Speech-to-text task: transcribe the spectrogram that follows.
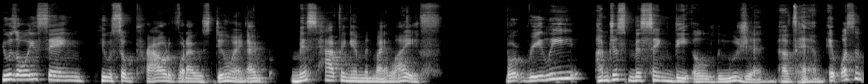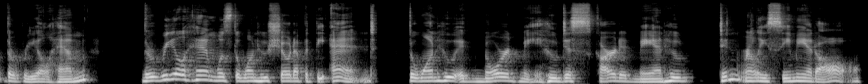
He was always saying he was so proud of what I was doing. I miss having him in my life. But really, I'm just missing the illusion of him. It wasn't the real him. The real him was the one who showed up at the end, the one who ignored me, who discarded me, and who didn't really see me at all.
